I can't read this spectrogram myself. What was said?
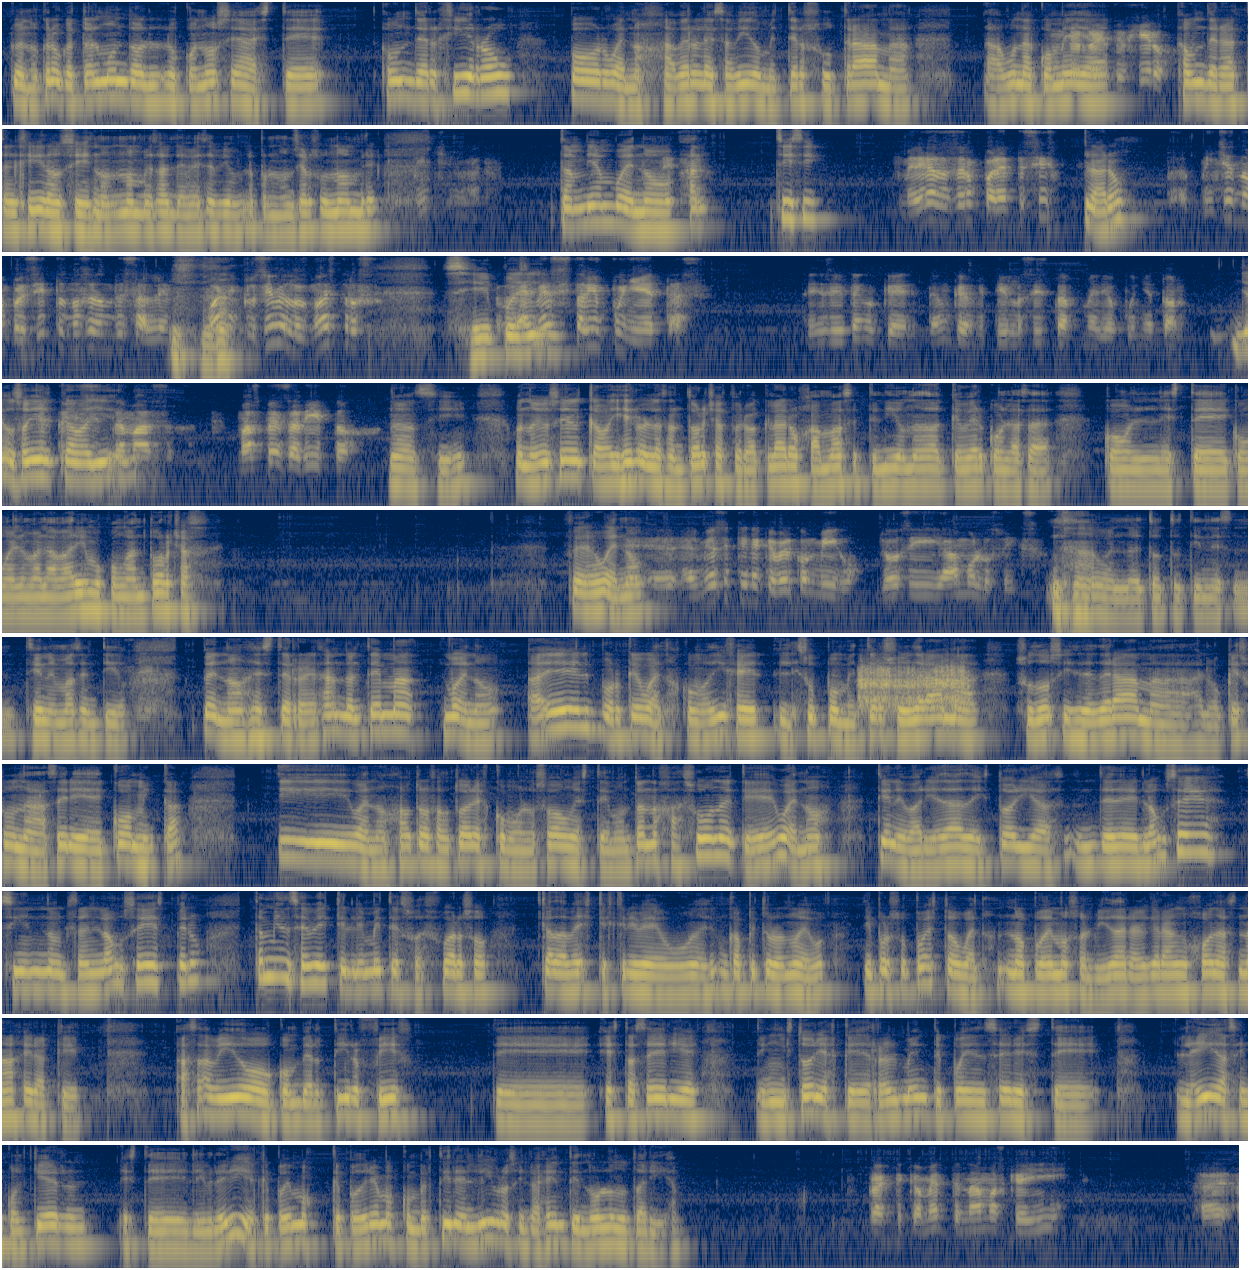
bueno, creo que todo el mundo lo conoce a este Under Hero por, bueno, haberle sabido meter su trama a una comedia. A un Hero, sí, no, no me sale a veces bien pronunciar su nombre. También, bueno, sí, sí. ¿Me dejas hacer un paréntesis? Claro. Pinches nombrecitos, no sé dónde salen. bueno, inclusive los nuestros. Sí, pues. El mío sí está bien puñetas. Sí, sí, tengo que, tengo que admitirlo, sí está medio puñetón. Yo soy el caballero. Está más, más pensadito. Ah, sí. Bueno, yo soy el caballero de las antorchas, pero aclaro, jamás he tenido nada que ver con las con este con el malabarismo con antorchas. Pero bueno. Eh, el mío sí tiene que ver conmigo. Yo sí amo los fix. bueno, esto tú tienes tiene más sentido. Sí. Bueno, este, regresando al tema, bueno, a él, porque bueno, como dije, le supo meter su drama, su dosis de drama a lo que es una serie cómica. Y bueno, a otros autores como lo son este Montana Hasune, que bueno, tiene variedad de historias de la UC, sin la UC, pero también se ve que le mete su esfuerzo cada vez que escribe un, un capítulo nuevo. Y por supuesto, bueno, no podemos olvidar al gran Jonas Nájera que ha sabido convertir FIF de esta serie en historias que realmente pueden ser este leídas en cualquier este, librería, que, podemos, que podríamos convertir en libros y la gente no lo notaría. Prácticamente, nada más que ahí,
